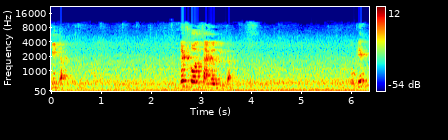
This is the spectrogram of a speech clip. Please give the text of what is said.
beta. Let's call this angle beta. Okay?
